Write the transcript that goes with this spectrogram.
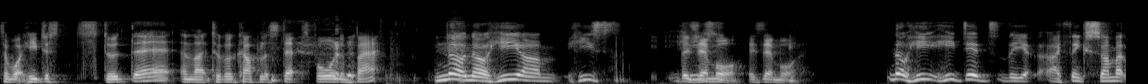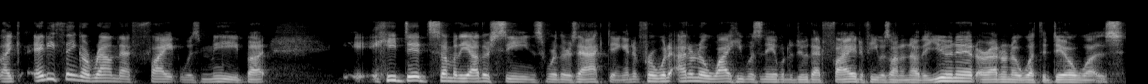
So what? He just stood there and like took a couple of steps forward and back. No, no, he um he's. Is there more? Is there more? No, he he did the I think some like anything around that fight was me, but he did some of the other scenes where there's acting, and for what I don't know why he wasn't able to do that fight if he was on another unit or I don't know what the deal was,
